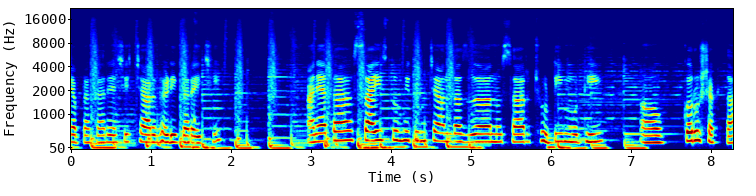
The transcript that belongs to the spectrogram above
या प्रकारे अशी चार घडी करायची. आणि आता साईज तुम्ही तुमच्या अंदाजानुसार छोटी मोठी करू शकता.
